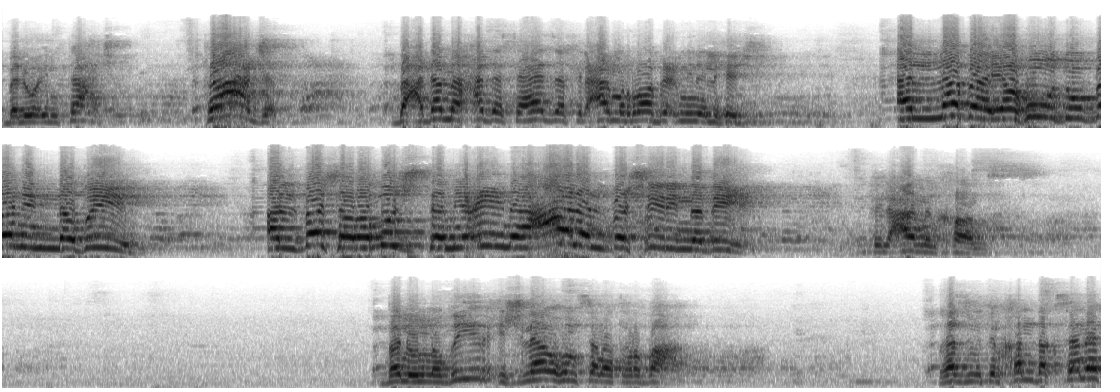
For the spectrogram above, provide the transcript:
بل وإن تعجب فاعجب بعدما حدث هذا في العام الرابع من الهجر ألب يهود بني النضير البشر مجتمعين على البشير النذير في العام الخامس. بنو النضير إجلاؤهم سنة أربعة. غزوة الخندق سنة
